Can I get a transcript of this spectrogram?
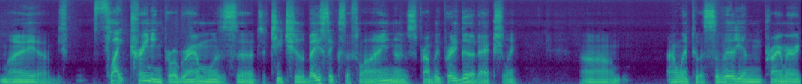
My uh, flight training program was uh, to teach you the basics of flying. It was probably pretty good, actually. Um, I went to a civilian primary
